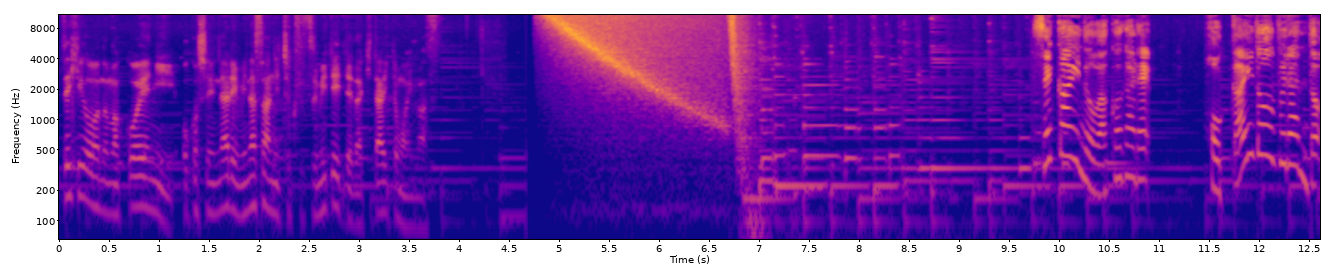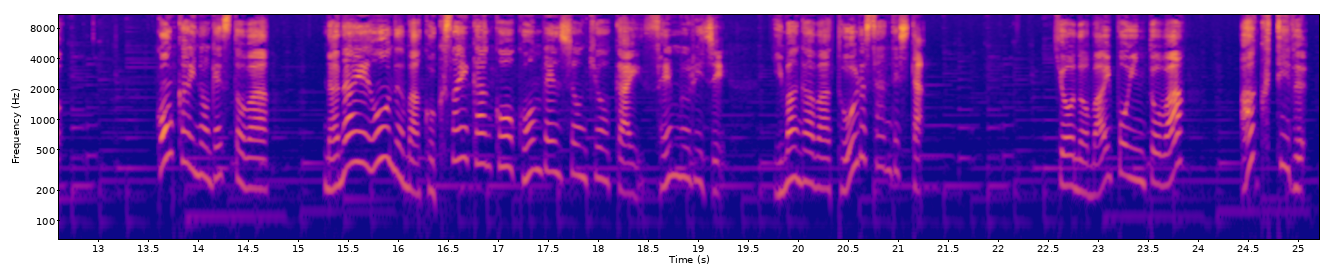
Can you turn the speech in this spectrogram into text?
ぜひ大沼公園にお越しになり皆さんに直接見ていただきたいと思います。世界の憧れ北海道ブランド。今回のゲストは七重大沼国際観光コンベンション協会専務理事今川徹さんでした。今日のマイポイントはアクティブ。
